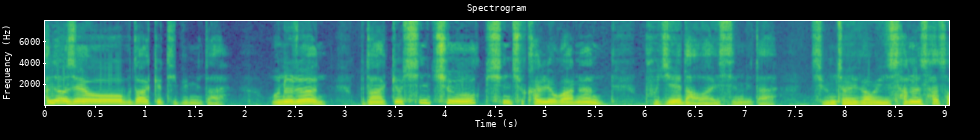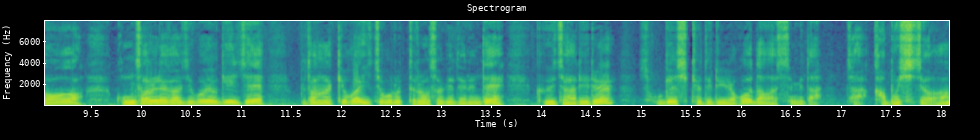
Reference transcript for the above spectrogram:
안녕하세요. 무당학교 TV입니다. 오늘은 무당학교 신축, 신축하려고 하는 부지에 나와 있습니다. 지금 저희가 이 산을 사서 공사를 해 가지고 여기 이제 무당학교가 이쪽으로 들어서게 되는데 그 자리를 소개시켜 드리려고 나왔습니다. 자, 가보시죠.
